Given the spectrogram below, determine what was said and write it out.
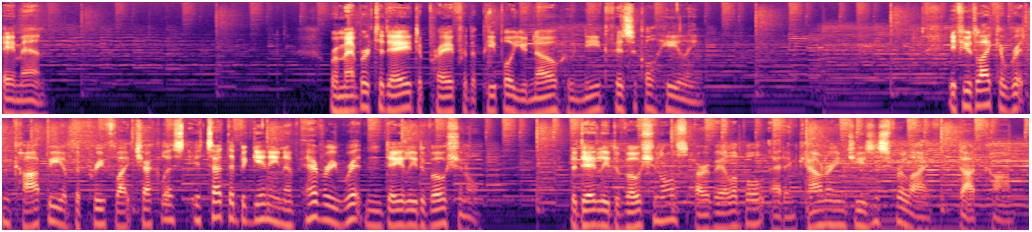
Amen. Remember today to pray for the people you know who need physical healing If you'd like a written copy of the pre flight checklist, it's at the beginning of every written daily devotional. The daily devotionals are available at encounteringjesusforlife.com.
